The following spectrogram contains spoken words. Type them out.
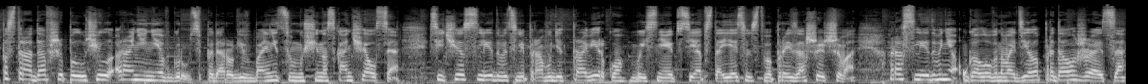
Пострадавший получил ранение в грудь. По дороге в больницу мужчина скончался. Сейчас следователи проводят проверку, выясняют все обстоятельства произошедшего. Расследование уголовного дела продолжается.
